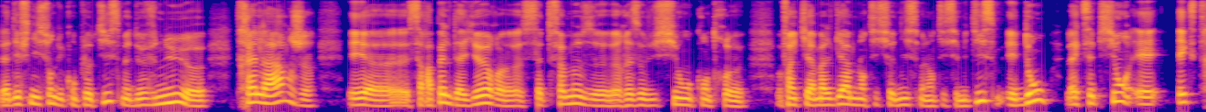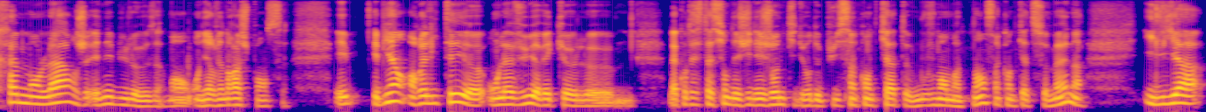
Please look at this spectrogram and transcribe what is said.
la définition du complotisme est devenue euh, très large, et euh, ça rappelle d'ailleurs cette fameuse résolution contre, enfin, qui amalgame l'antisionisme et l'antisémitisme, et dont l'acception est extrêmement large et nébuleuse. on y reviendra, je pense. Et, eh bien, en réalité, on l'a vu avec la contestation des Gilets jaunes qui dure depuis 54 mouvements maintenant, 54 semaines. Il y a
